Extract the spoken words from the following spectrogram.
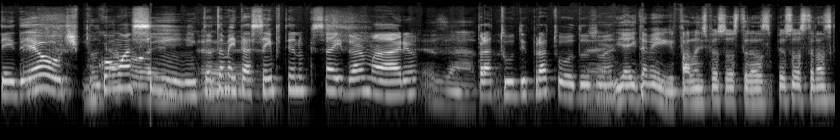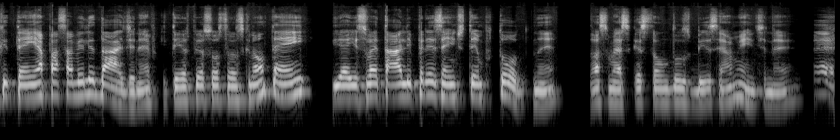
Entendeu? Tipo, Nunca como foi. assim? Então É. também tá sempre tendo que sair do armário Exato. pra tudo e pra todos, É, né? E aí também, falando de pessoas trans, pessoas trans que têm a passabilidade, né? Porque tem as pessoas trans que não têm, e aí isso vai estar ali presente o tempo todo, né? Nossa, mas essa questão dos bis realmente, né? É,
